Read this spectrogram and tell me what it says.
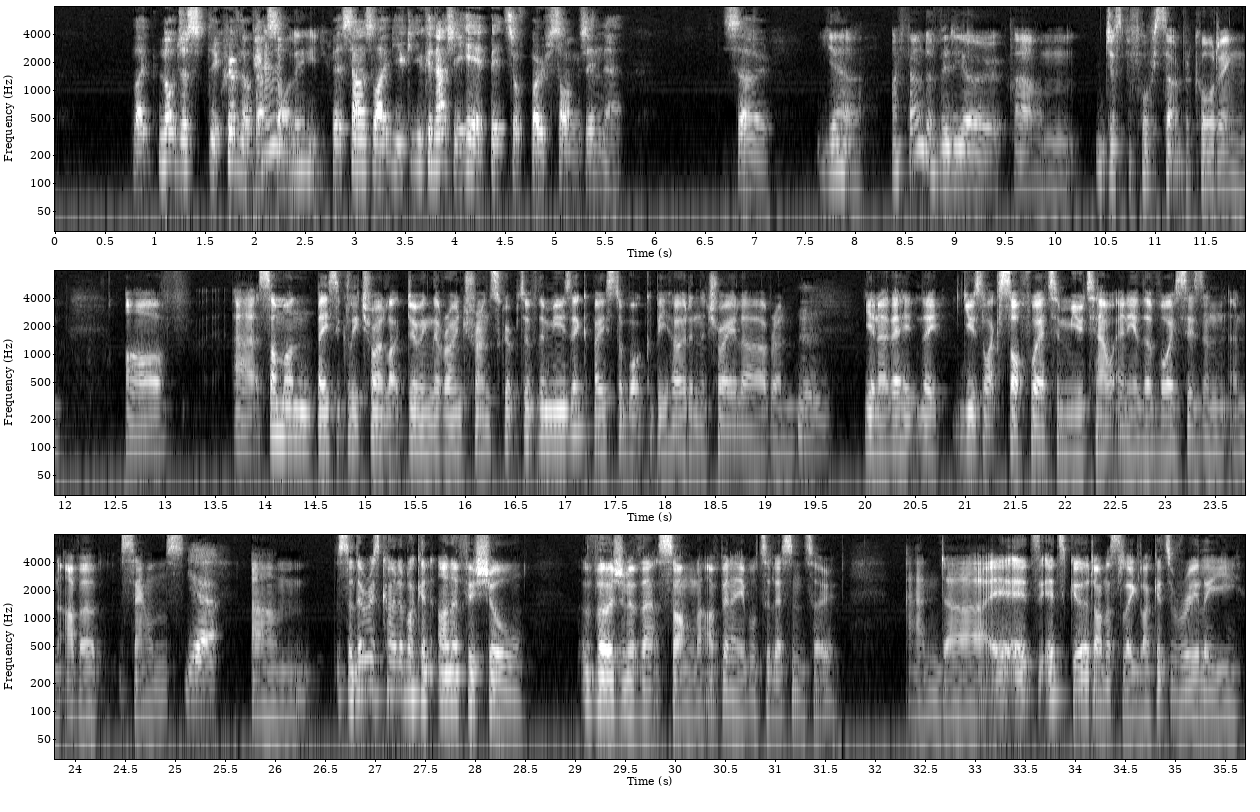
Like, not just the equivalent of that song, but it sounds like you, you can actually hear bits of both songs in there. So, yeah. I found a video um, just before we started recording of uh, someone basically tried like doing their own transcript of the music based on what could be heard in the trailer and hmm, you know they they use like software to mute out any of the voices and, and other sounds yeah, Um, so there is kind of like an unofficial version of that song that I've been able to listen to, and uh, it, it's it's good. Honestly, like it's really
